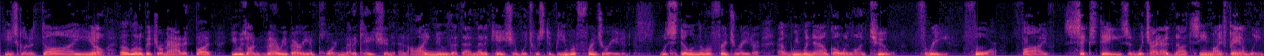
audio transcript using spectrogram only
He's going to die. You know, a little bit dramatic, but he was on very, very important medication, and I knew that that medication, which was to be refrigerated, was still in the refrigerator, and we were now going on two, three, four, five, six days in which I had not seen my family,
